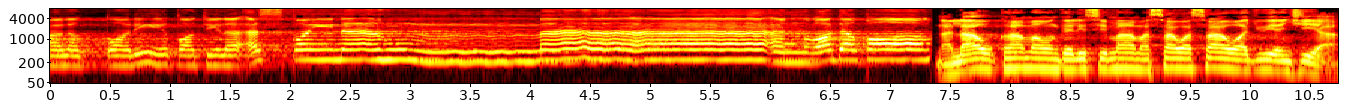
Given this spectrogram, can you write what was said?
ala at-tariqati la asqaynahum ma'an ghadaqa na lau kama wangelisimama sawa sawa juu ya njia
